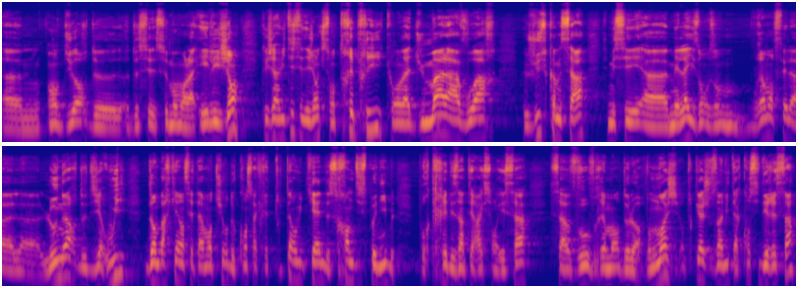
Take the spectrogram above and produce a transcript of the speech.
euh, en dehors de, ce moment-là. Et les gens que j'ai invités, c'est des gens qui sont très pris, qu'on a du mal à avoir juste comme ça. Mais, euh, mais là, ils ont, vraiment fait l'honneur de dire oui, d'embarquer dans cette aventure, de consacrer tout un week-end, de se rendre disponible pour créer des interactions. Et ça, ça vaut vraiment de l'or. Donc moi, en tout cas, je vous invite à considérer ça,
